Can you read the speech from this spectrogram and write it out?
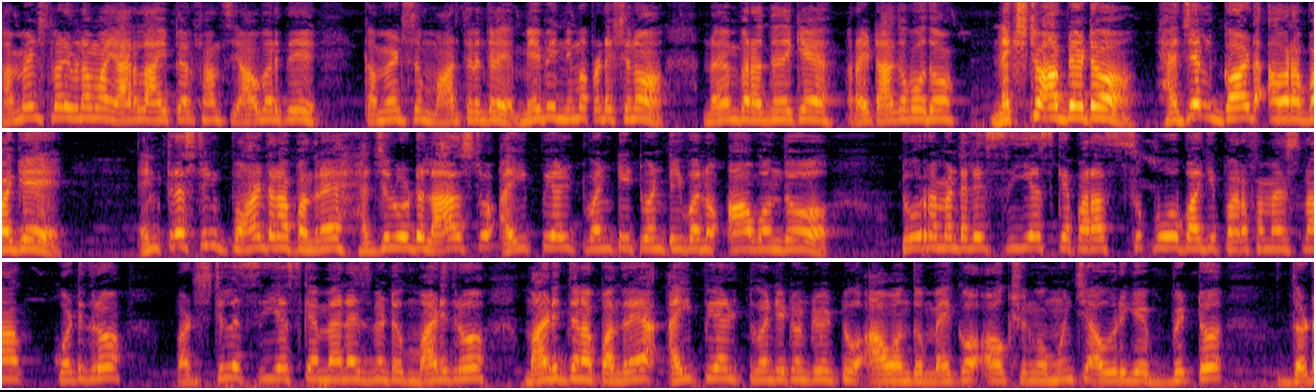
ಕಮೆಂಟ್ಸ್ ಮಾಡಿ ವಿಣಮ್ಮ ಯಾರೆಲ್ಲ ಐ ಪಿ ಎಲ್ ಫ್ಯಾನ್ಸ್ ಯಾವ ರೀತಿ ಕಮೆಂಟ್ಸ್ ಮಾಡ್ತೀರಿ ಅಂತೇಳಿ. ಮೇ ಬಿ ನಿಮ್ಮ ಪ್ರೊಡಕ್ಷನು ನವೆಂಬರ್ ಹದಿನೈದಕ್ಕೆ ರೈಟ್ ಆಗಬಹುದು. ನೆಕ್ಸ್ಟ್ ಅಪ್ಡೇಟ್ ಹೆಜಲ್ ಗಾಡ್ ಅವರ ಬಗ್ಗೆ ಇಂಟ್ರೆಸ್ಟಿಂಗ್ ಪಾಯಿಂಟ್ ಏನಪ್ಪ ಅಂದ್ರೆ Hazlewood last I P L twenty twenty one ಆ ಒಂದು ಟೂರ್ನಮೆಂಟ್ ಅಲ್ಲಿ ಸಿ ಎಸ್ ಕೆ ಪರ ಸೂಪರ್ ಆಗಿ ಪರ್ಫಾರ್ಮೆನ್ಸ್ನ ಕೊಟ್ಟಿದ್ರು. But still C S K management ಮಾಡಿದ್ರು. ಮಾಡಿದ್ದೇನಪ್ಪ ಅಂದ್ರೆ I P L twenty twenty two ಆ ಒಂದು ಮೆಗಾ ಆಕ್ಷನ್ ಮುಂಚೆ ಅವರಿಗೆ ಬಿಟ್ಟು ದೊಡ್ಡ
